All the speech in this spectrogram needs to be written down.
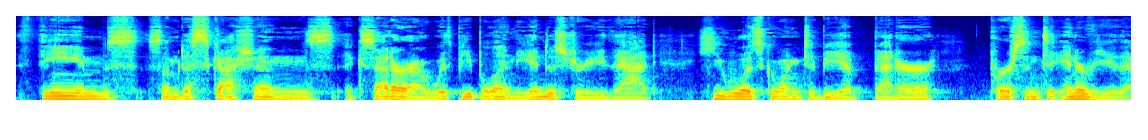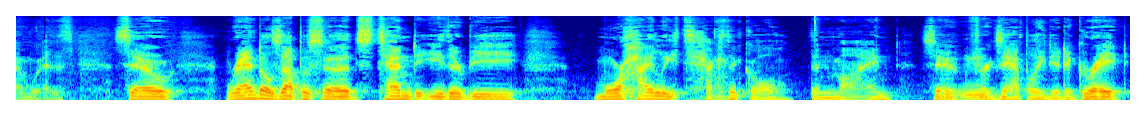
themes, some discussions, etc., with people in the industry that he was going to be a better person to interview them with. So Randall's episodes tend to either be more highly technical than mine. So, mm-hmm. for example, he did a great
